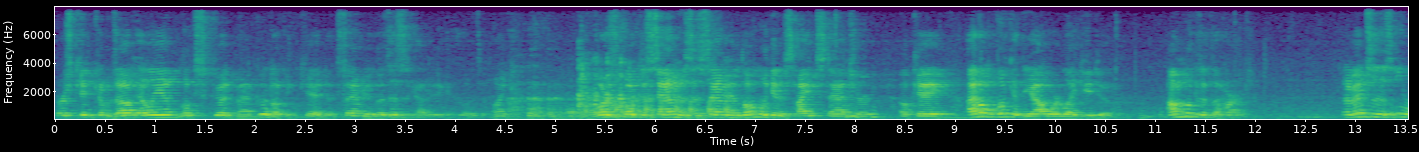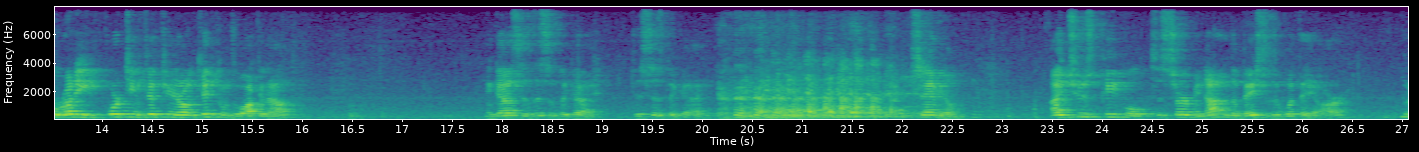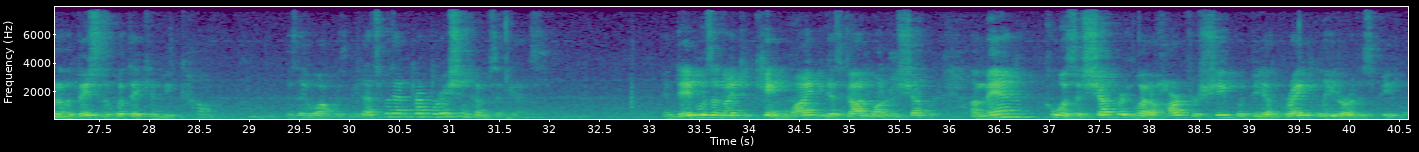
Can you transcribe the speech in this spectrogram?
First kid comes out, Eliab, looks good, man, good looking kid. And Samuel goes, this has got to be a Lord's anointed. The Lord spoke to Samuel and said, Samuel, don't look at his height, stature, okay? I don't look at the outward like you do. I'm looking at the heart. And eventually this little ruddy 14, 15 year old kid comes walking out. And God says, this is the guy. This is the guy. Samuel, I choose people to serve me not on the basis of what they are, but on the basis of what they can become as they walk with me. That's where that preparation comes in, guys. And David was anointed king. Why? Because God wanted a shepherd. A man who was a shepherd, who had a heart for sheep, would be a great leader of his people.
